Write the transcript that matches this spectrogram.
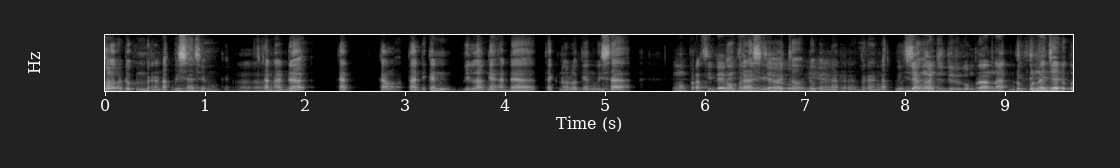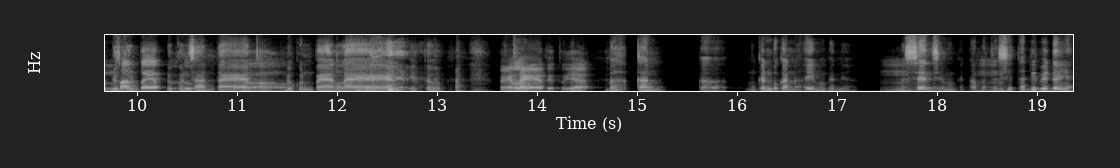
kalau dukun beranak bisa sih mungkin Heeh. kan ada kat- kalau tadi kan bilangnya ada teknologi yang bisa Ngoperasi dari Ngoperasi, jarak itu jauh, dukun iya. ber- beranak bisa. Jangan jadi dukun beranak, dukun aja dukun, Dukun- santet. dukun gitu. santet Heeh. dukun pelet gitu pelet itu ya. bahkan eh, mungkin bukan AI mungkin ya Hmm. mesin sih mungkin apa Hmm. sih tadi bedanya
